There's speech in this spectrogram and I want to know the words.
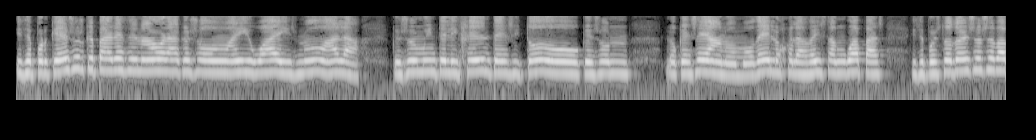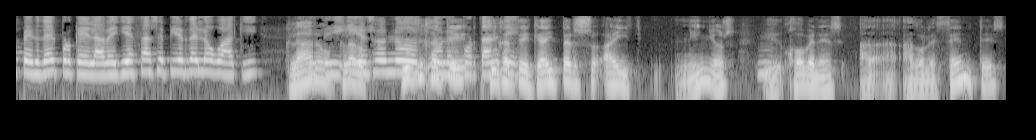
Dice, porque esos que parecen ahora que son ahí guays, ¿no? Ala, que son muy inteligentes y todo, que son lo que sean, o modelos que las veis tan guapas. Dice, pues todo eso se va a perder porque la belleza se pierde luego aquí. Claro, y- claro. Y eso no, Tú no fíjate, lo importante. fíjate que hay, perso- hay niños y jóvenes, a- adolescentes,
